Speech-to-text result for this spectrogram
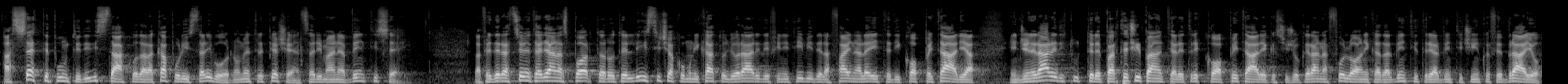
a 7 punti di distacco dalla capolista Livorno, mentre il Piacenza rimane a 26. La Federazione Italiana Sport Rotellistici ha comunicato gli orari definitivi della Final 8 di Coppa Italia e in generale di tutte le partecipanti alle tre Coppe Italia che si giocheranno a Follonica dal 23 al 25 febbraio.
